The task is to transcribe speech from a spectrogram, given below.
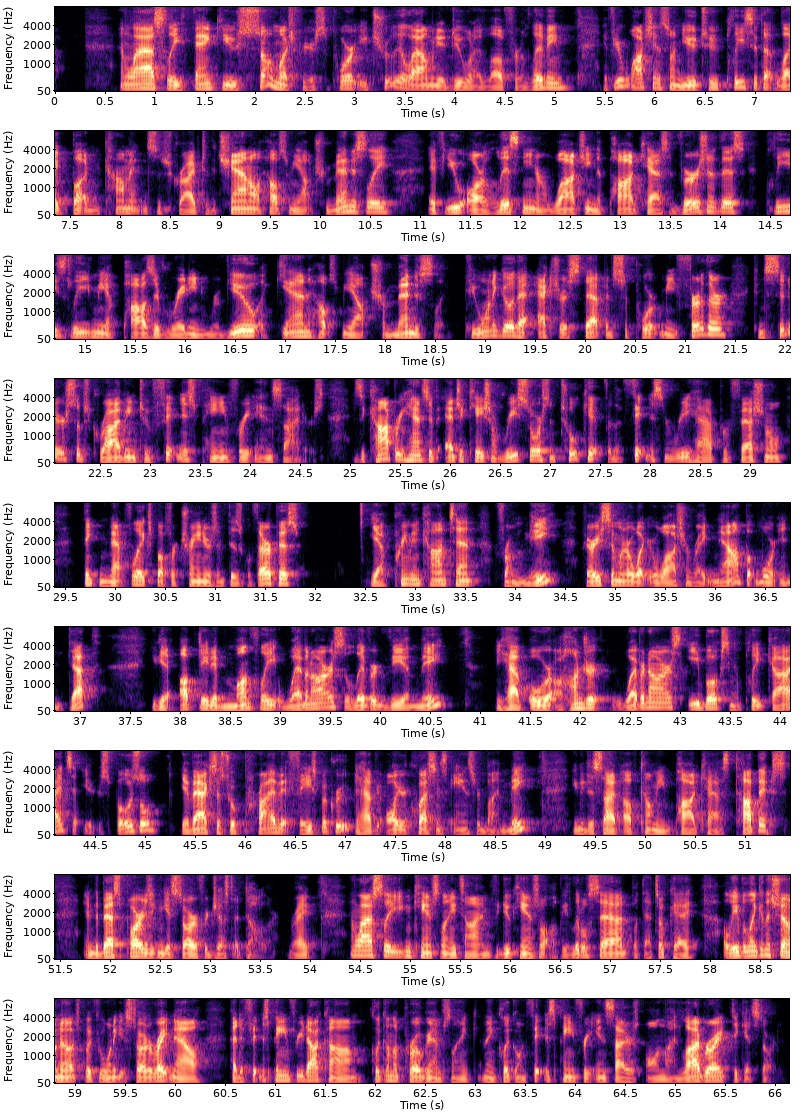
And lastly, thank you so much for your support. You truly allow me to do what I love for a living. If you're watching this on YouTube, please hit that like button, comment, and subscribe to the channel. It helps me out tremendously. If you are listening or watching the podcast version of this, please leave me a positive rating and review. Again, helps me out tremendously. If you want to go that extra step and support me further, consider subscribing to Fitness Pain Free Insiders. It's a comprehensive educational resource and toolkit for the fitness and rehab professional. Think Netflix, but for trainers and physical therapists. You have premium content from me, very similar to what you're watching right now, but more in depth. You get updated monthly webinars delivered via me. You have over 100 webinars, ebooks, and complete guides at your disposal. You have access to a private Facebook group to have all your questions answered by me. You can decide upcoming podcast topics. And the best part is you can get started for just a dollar, right? And lastly, you can cancel anytime. If you do cancel, I'll be a little sad, but that's okay. I'll leave a link in the show notes. But if you want to get started right now, head to fitnesspainfree.com, click on the programs link, and then click on Fitness Pain Free Insiders online library to get started.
